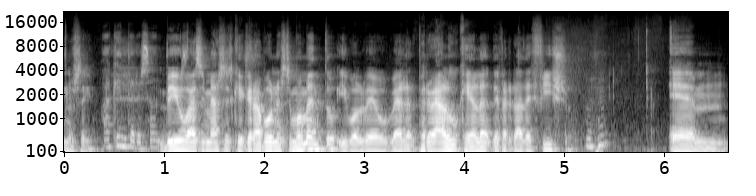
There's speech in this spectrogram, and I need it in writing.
non sei. Ah, que interesante. Viu as imaxes que grabou neste momento e volveu ver, pero é algo que ela de verdade fixo. Uh -huh. eh,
